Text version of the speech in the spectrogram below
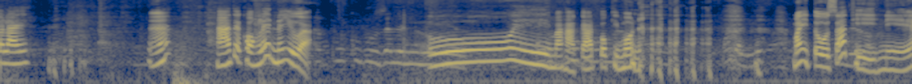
อะไรฮะหาแต่ของเล่นนะอยู่อะ Hoeveel zijn er niet meer? โอ้ยมาหาการ์ดโปเกมอน ไม่โตสักทีเนี่ย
